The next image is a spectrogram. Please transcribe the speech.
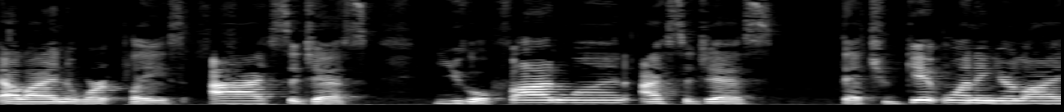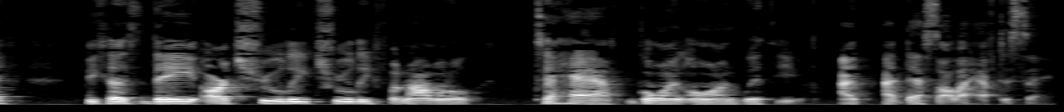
ally in the workplace, I suggest you go find one. I suggest that you get one in your life because they are truly, truly phenomenal to have going on with you. I, I that's all I have to say.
